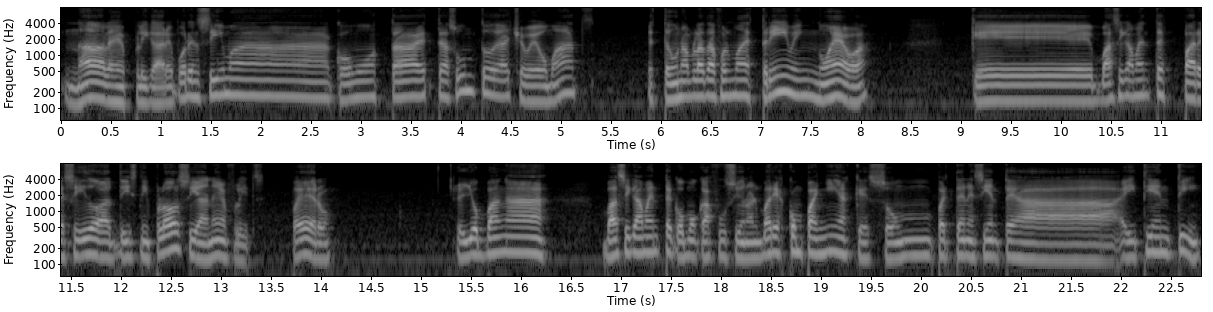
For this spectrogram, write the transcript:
nada, les explicaré por encima cómo está este asunto de HBO Max esta es una plataforma de streaming nueva que básicamente es parecido a Disney Plus y a Netflix, pero ellos van a básicamente como que a fusionar varias compañías que son pertenecientes a AT&T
